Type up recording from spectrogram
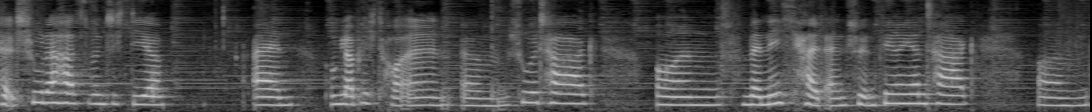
bald Schule hast, wünsche ich dir einen unglaublich tollen ähm, Schultag. Und wenn nicht, halt einen schönen Ferientag. Und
